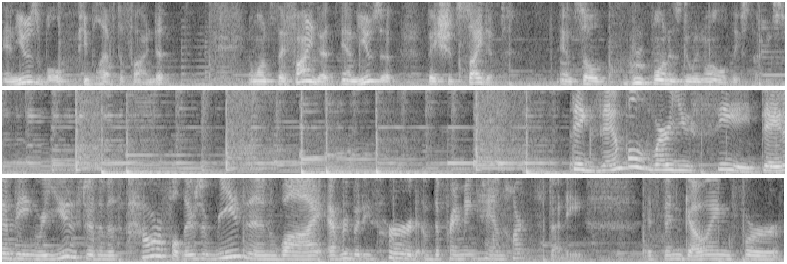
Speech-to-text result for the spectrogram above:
and usable, people have to find it. And once they find it and use it, they should cite it. And so group one is doing all of these things. The examples where you see data being reused are the most powerful. There's a reason why everybody's heard of the Framingham Heart Study. It's been going for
